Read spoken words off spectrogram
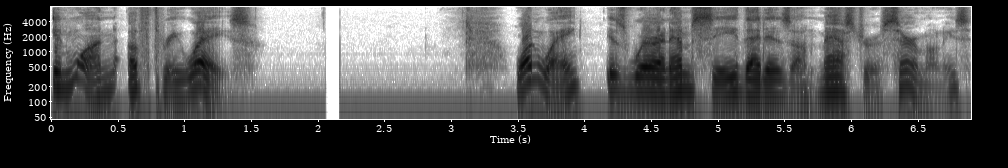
in one of three ways. One way is where an MC, that is, a master of ceremonies,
